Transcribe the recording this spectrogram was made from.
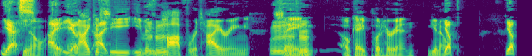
Yes. You know, I. and, yep, and I could see even Mhm. Pop retiring, Mhm. saying, "Okay, put her in." You know. Yep. Yep.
